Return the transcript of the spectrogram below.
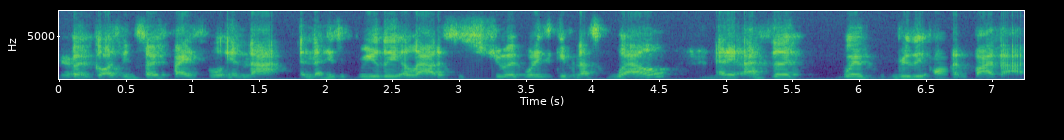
Yeah. But God's been so faithful in that, and that He's really allowed us to steward what He's given us well. And I feel like we're really honoured by that.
